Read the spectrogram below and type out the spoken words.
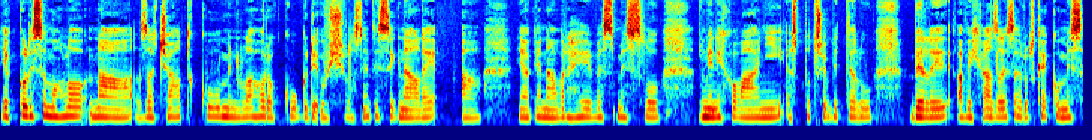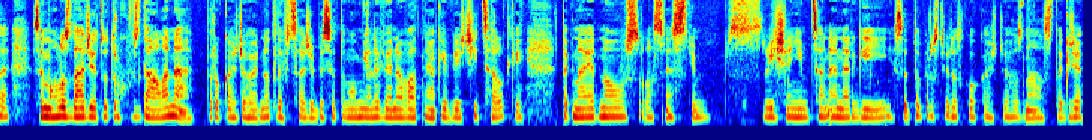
jakkoliv se mohlo na začátku minulého roku, kdy už vlastně ty signály a nějaké návrhy ve smyslu změny chování spotřebitelů byly a vycházely z Evropské komise, se mohlo zdát, že je to trochu vzdálené pro každého jednotlivce, že by se tomu měly věnovat nějaké větší celky. Tak najednou vlastně s tím zvýšením cen energií se to prostě dotklo každého z nás. Takže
